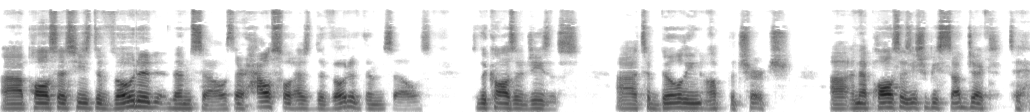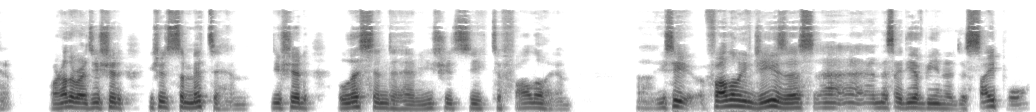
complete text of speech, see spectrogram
uh, Paul says he's devoted themselves, their household has devoted themselves to the cause of Jesus, uh, to building up the church. Uh, and that Paul says you should be subject to him. Or in other words, you should, you should submit to him. You should listen to him. You should seek to follow him. Uh, you see, following Jesus uh, and this idea of being a disciple,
